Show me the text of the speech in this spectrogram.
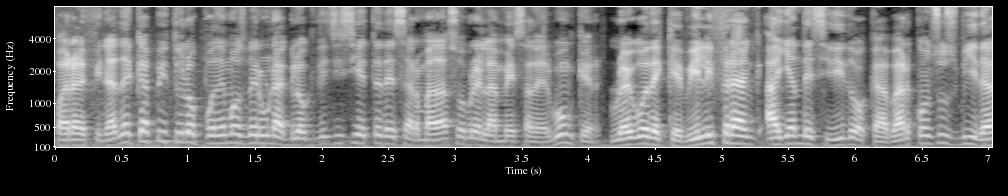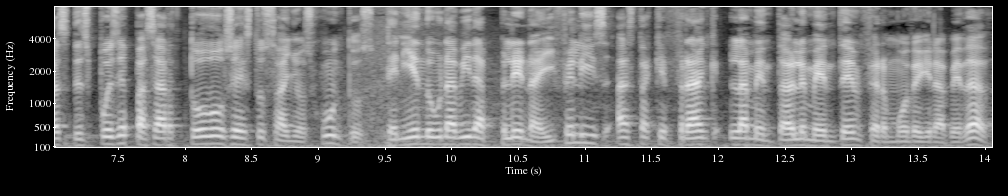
Para el final del capítulo podemos ver una Glock 17 desarmada sobre la mesa del búnker, luego de que Bill y Frank hayan decidido acabar con sus vidas después de pasar todos estos años juntos, teniendo una vida plena y feliz hasta que Frank lamentablemente enfermó de gravedad,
